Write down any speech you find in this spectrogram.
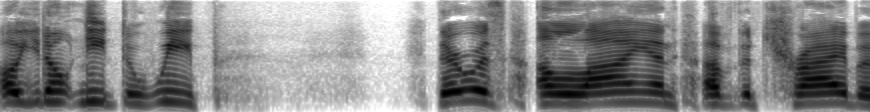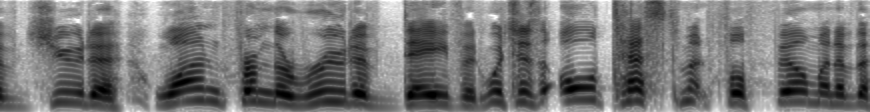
Oh, you don't need to weep. There was a lion of the tribe of Judah, one from the root of David, which is Old Testament fulfillment of the,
